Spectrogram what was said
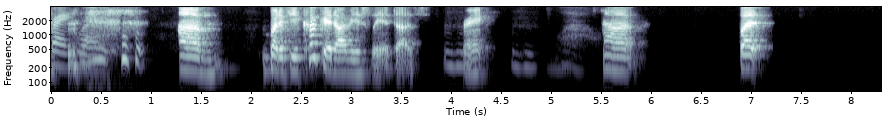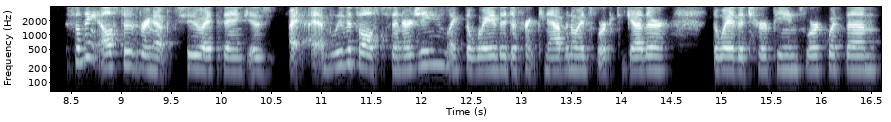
right. Right. um, but if you cook it, obviously it does, Mhm, right? mhm. Wow. Uh, but something else to bring up too, I think, is I, I believe it's all synergy, like the way the different cannabinoids work together, the way the terpenes work with them.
